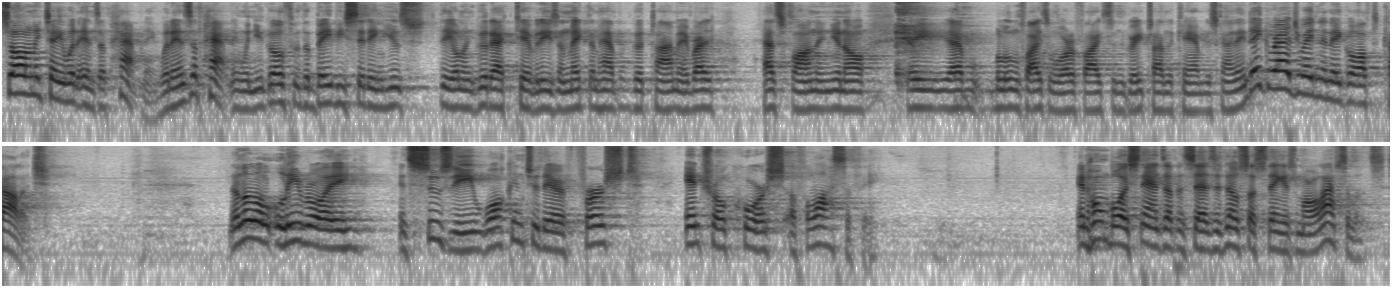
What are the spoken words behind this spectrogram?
So let me tell you what ends up happening. What ends up happening when you go through the babysitting, youth stealing good activities and make them have a good time, and everybody has fun, and you know, they have balloon fights and water fights and a great time at camp, this kind of thing. They graduate and then they go off to college. The little Leroy and Susie walk into their first intro course of philosophy. And homeboy stands up and says, There's no such thing as moral absolutes.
